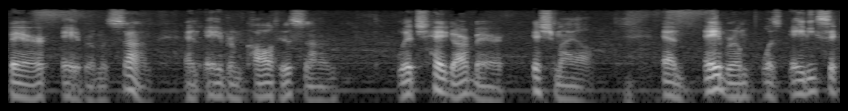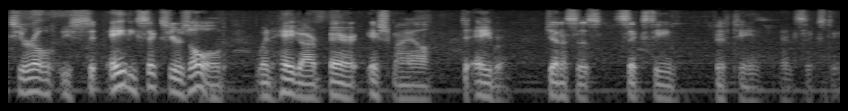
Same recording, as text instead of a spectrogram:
bare Abram a son, and Abram called his son, which Hagar bare, Ishmael. And Abram was 86, year old, 86 years old when Hagar bare Ishmael to Abram. Genesis 16, 15, and 16.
